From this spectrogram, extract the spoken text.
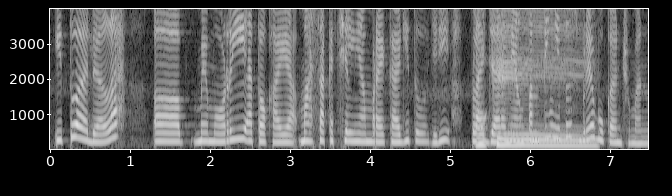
itu adalah eh, memori atau kayak masa kecilnya mereka gitu. Jadi pelajaran Oke. yang penting itu sebenarnya bukan cuman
